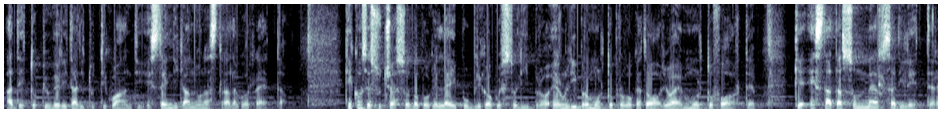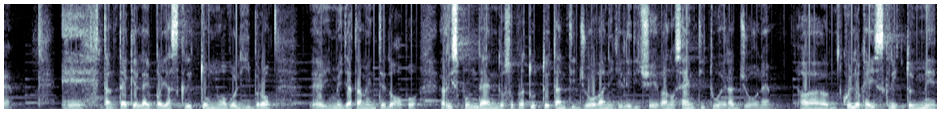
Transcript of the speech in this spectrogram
ha detto più verità di tutti quanti e sta indicando una strada corretta. Che cosa è successo dopo che lei pubblicò questo libro? Era un libro molto provocatorio, eh, molto forte, che è stata sommersa di lettere. E tant'è che lei poi ha scritto un nuovo libro eh, immediatamente dopo, rispondendo soprattutto ai tanti giovani che le dicevano senti tu hai ragione, Uh, quello che hai scritto in me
